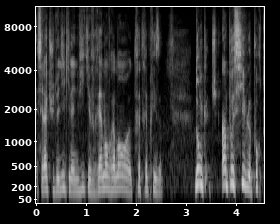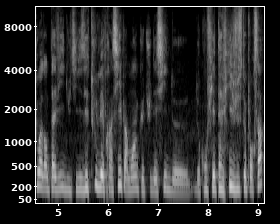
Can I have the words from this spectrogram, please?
C'est là que tu te dis qu'il a une vie qui est vraiment, vraiment euh, très, très prise. Donc, impossible pour toi dans ta vie d'utiliser tous les principes, à moins que tu décides de, confier ta vie juste pour ça.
